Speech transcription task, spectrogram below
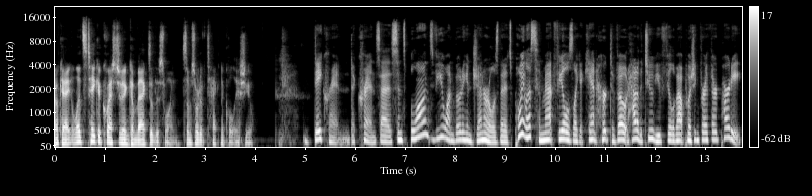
Okay, let's take a question and come back to this one. Some sort of technical issue. Dacrin, Dacrin says, since Blonde's view on voting in general is that it's pointless and Matt feels like it can't hurt to vote, how do the two of you feel about pushing for a third party?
